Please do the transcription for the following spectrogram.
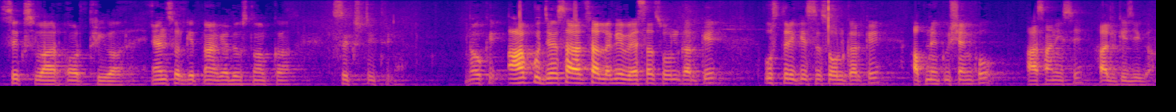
सिक्स बार और थ्री बार। आंसर कितना आ गया दोस्तों आपका? सिक्सटी थ्री। ओके, आपको जैसा अच्छा लगे वैसा सोल्व करके, उस तरीके से सोल्व करके अपने क्वेश्चन को आसानी से हल कीजिएगा।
